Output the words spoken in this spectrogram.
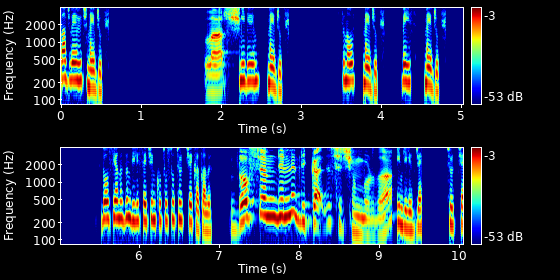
Large V3 mevcut. Large. Medium, mevcut. Small, mevcut. Base, mevcut. Dosyanızın dili seçim kutusu Türkçe kapalı. Dosyanın dilini dikkatli seçin burada. İngilizce, Türkçe.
